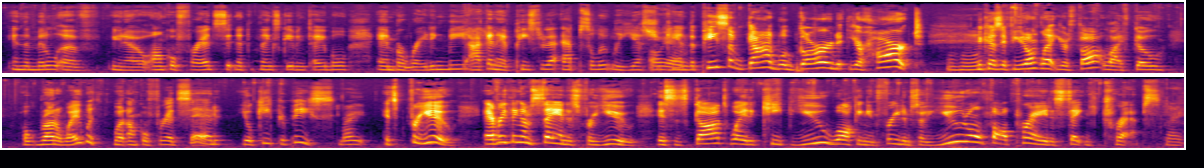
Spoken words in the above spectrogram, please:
in the middle of you know Uncle Fred sitting at the Thanksgiving table and berating me? I can have peace through that. Absolutely, yes, oh, you Oh, yeah. can. The peace of God will guard your heart mm-hmm. because if you don't let your thought life go. Run away with what Uncle Fred said, you'll keep your peace. Right. It's for you. Everything I'm saying is for you. This is God's way to keep you walking in freedom so you don't fall prey to Satan's traps. Right.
